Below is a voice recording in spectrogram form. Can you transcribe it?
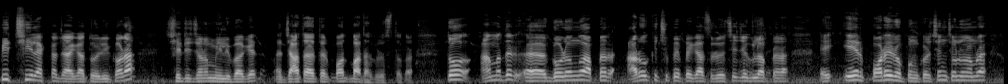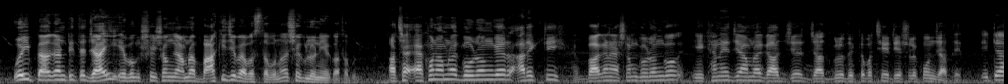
পিচ্ছিল একটা জায়গা তৈরি করা সেটির জন্য মিলিবাগের যাতায়াতের পথ বাধাগ্রস্ত করা। তো আমাদের গৌরঙ্গ আপনার আরও কিছু পেঁপে গাছ রয়েছে যেগুলো আপনারা এর পরে রোপণ করেছেন। চলুন আমরা ওই বাগানটিতে যাই এবং সেই সঙ্গে আমরা বাকি যে ব্যবস্থাপনা সেগুলো নিয়ে কথা বলি। আচ্ছা এখন আমরা গৌরঙ্গের আরেকটি বাগানে আসলাম। গৌরঙ্গ এখানে যে আমরা গাছ যে জাতগুলো দেখতে পাচ্ছি এটি আসলে কোন জাতের? এটা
